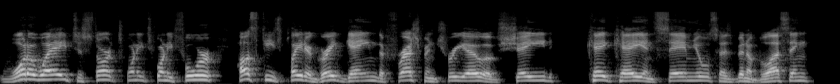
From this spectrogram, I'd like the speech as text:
What a way to start 2024. Huskies played a great game. The freshman trio of Shade, KK and Samuels has been a blessing.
